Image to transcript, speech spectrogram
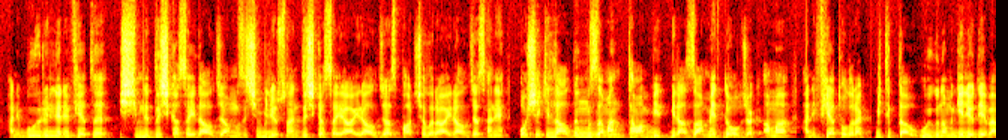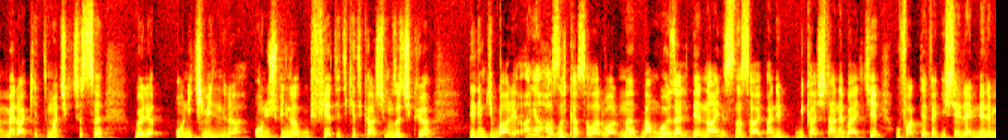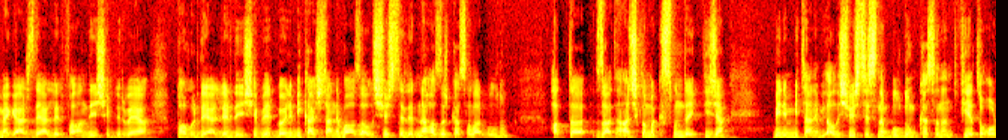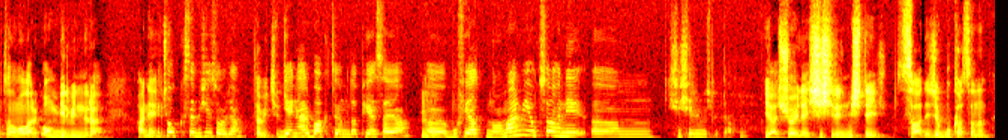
Hani bu ürünlerin fiyatı şimdi dış kasayı da alacağımız için biliyorsun hani dış kasayı ayrı alacağız, parçaları ayrı alacağız. Hani o şekilde aldığımız zaman tamam bir biraz zahmetli olacak ama hani fiyat olarak bir tık daha uyguna mı geliyor diye ben merak ettim açıkçası. Böyle 12 bin lira, 13 bin lira bir fiyat etiketi karşımıza çıkıyor. Dedim ki bari hani hazır kasalar var mı? Ben bu özelliklerin aynısına sahip. Hani birkaç tane belki ufak tefek işte RAM'lerin megahertz değerleri falan değişebilir veya power değerleri değişebilir. Böyle birkaç tane bazı alışveriş sitelerinde hazır kasalar buldum. Hatta zaten açıklama kısmında ekleyeceğim. Benim bir tane bir alışveriş sitesinde bulduğum kasanın fiyatı ortalama olarak 11 bin lira. Hani Peki çok kısa bir şey soracağım. tabii ki. Genel baktığında piyasaya e, bu fiyat normal mi yoksa hani e, şişirilmiş bir fiyat mı? Ya şöyle şişirilmiş değil. Sadece bu kasanın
